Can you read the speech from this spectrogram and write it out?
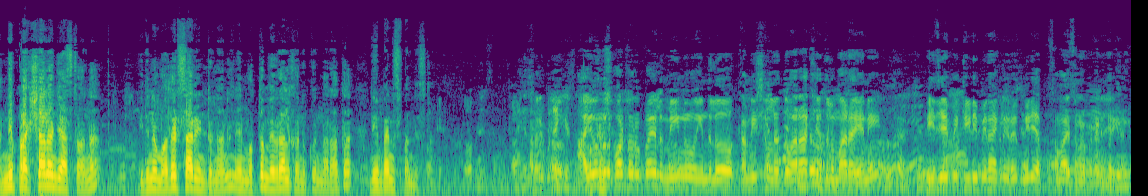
అన్ని ప్రక్షాళన చేస్తామన్నా ఇది నేను మొదటిసారి వింటున్నాను. నేను మొత్తం వివరాలు కనుక్కున్న తర్వాత దీనిపైన స్పందిస్తాను ఐదు వందల కోట్ల రూపాయలు మీను ఇందులో కమిషన్ల ద్వారా చేతులు మారాయని బీజేపీ టీడీపీ నాయకులు మీడియా సమావేశంలో పెట్టడం జరిగింది.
